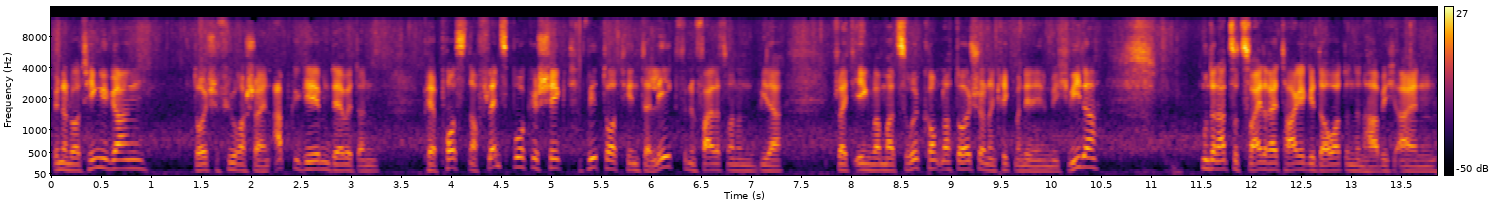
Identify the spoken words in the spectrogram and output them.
Bin dann dort hingegangen, deutschen Führerschein abgegeben. Der wird dann per Post nach Flensburg geschickt, wird dort hinterlegt für den Fall, dass man dann wieder vielleicht irgendwann mal zurückkommt nach Deutschland, dann kriegt man den nämlich wieder. Und dann hat es so zwei, drei Tage gedauert und dann habe ich einen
